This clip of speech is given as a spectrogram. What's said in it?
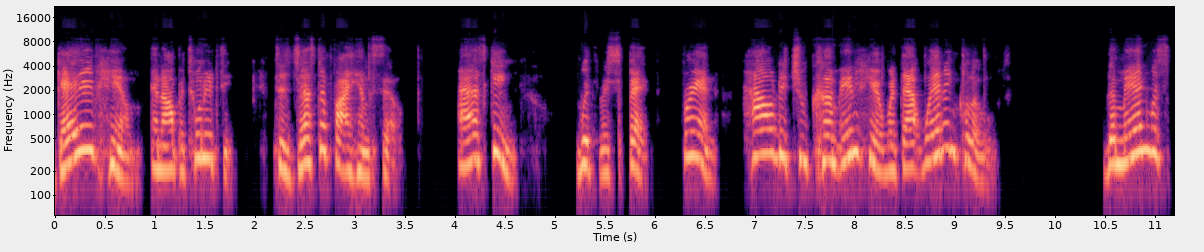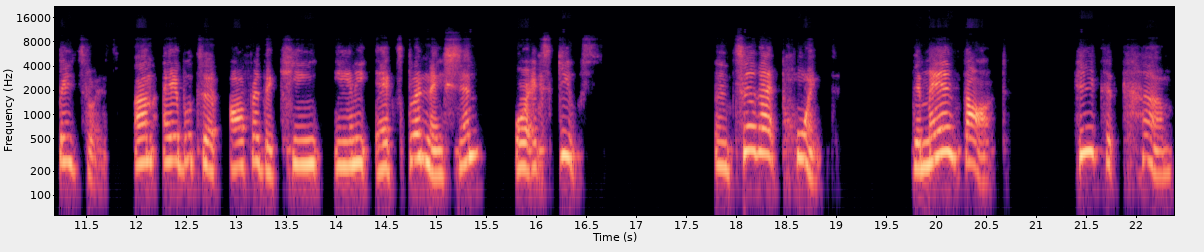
gave him an opportunity to justify himself, asking with respect, Friend, how did you come in here without wedding clothes? The man was speechless unable to offer the king any explanation or excuse. Until that point, the man thought he could come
